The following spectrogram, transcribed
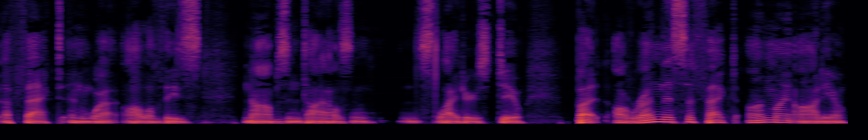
effect and what all of these knobs and dials and sliders do. But I'll run this effect on my audio.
